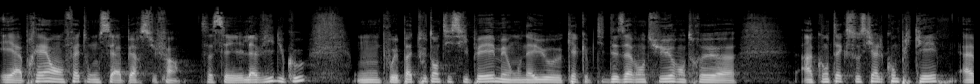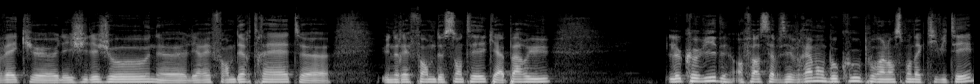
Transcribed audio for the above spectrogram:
Et après, en fait, on s'est aperçu, enfin, ça c'est la vie du coup. On pouvait pas tout anticiper, mais on a eu quelques petites désaventures entre euh, un contexte social compliqué avec euh, les gilets jaunes, les réformes des retraites, une réforme de santé qui est apparue le Covid, enfin, ça faisait vraiment beaucoup pour un lancement d'activité,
